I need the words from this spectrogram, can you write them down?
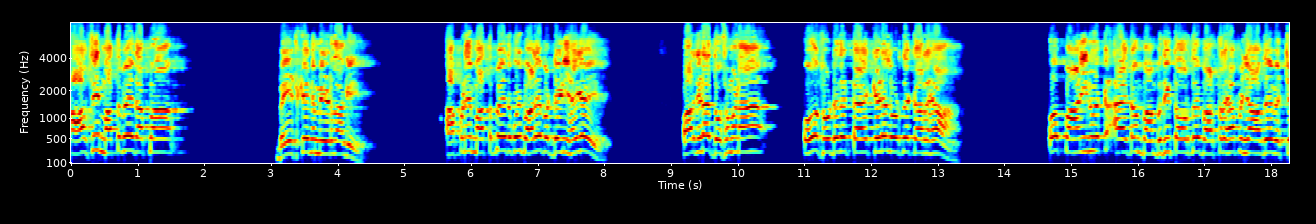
ਆਪਸੀ ਮਤਭੇਦ ਆਪਾਂ ਬੈਠ ਕੇ ਨਿਮੇੜ ਲਾਂਗੇ। ਆਪਣੇ ਮਤਭੇਦ ਕੋਈ ਬਾਹਲੇ ਵੱਡੇ ਨਹੀਂ ਹੈਗੇ। ਪਰ ਜਿਹੜਾ ਦੁਸ਼ਮਣ ਆ, ਉਹ ਤੁਹਾਡੇ ਤੇ ਅਟੈਕ ਕਿਹੜੇ ਲੋੜ ਤੇ ਕਰ ਰਿਹਾ? ਉਹ ਪਾਣੀ ਨੂੰ ਇੱਕ ਐਟਮ ਬੰਬ ਦੀ ਤੌਰ ਤੇ ਵਰਤ ਰਿਹਾ ਪੰਜਾਬ ਦੇ ਵਿੱਚ।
